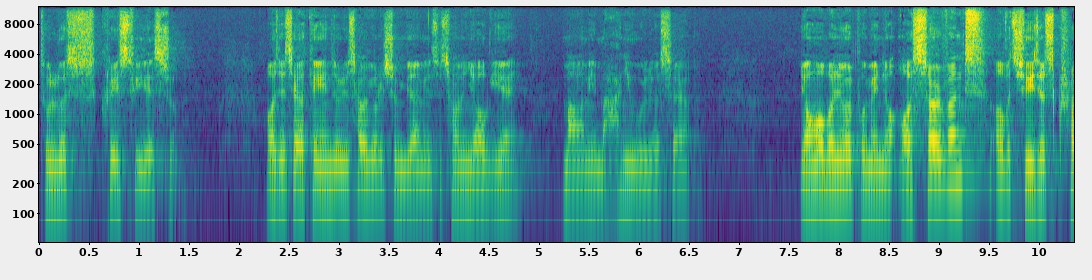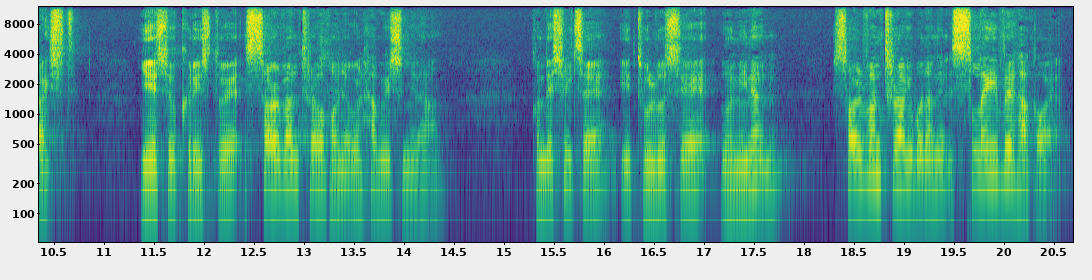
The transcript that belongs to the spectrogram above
δούλος Χριστού Ιησού. 어제 제가 개인적으로 설교를 준비하면서 저는 여기에 마음이 많이 울렸어요. 영어 번역을 보면요. A servant of Jesus Christ. 예수 그리스도의 servant라고 번역을 하고 있습니다. 그런데 실제 이 둘루스의 의미는 servant라기보다는 slave에 가까워요.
